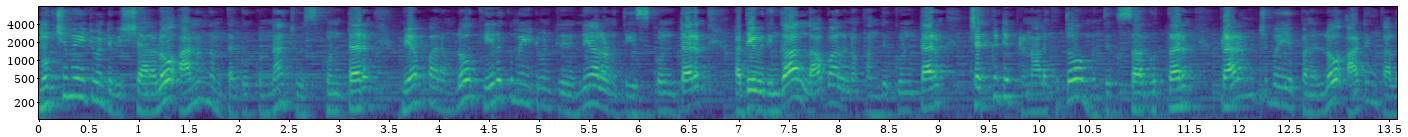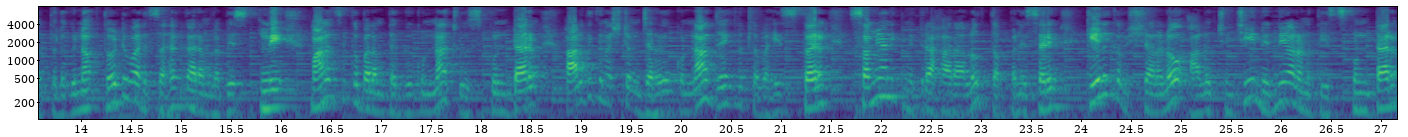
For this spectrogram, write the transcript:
ముఖ్యమైనటువంటి విషయాలలో ఆనందం తగ్గకుండా చూసుకుంటారు. వ్యాపారంలో కీలకమైనటువంటి నిర్ణయాలను తీసుకుంటారు. అదేవిధంగా లాభాలను అందుకుంటారు. చక్కటి ప్రణాళికతో ముందుకు సాగుతారు. ప్రారంభించబోయే పనుల్లో ఆటంకాలు తొలగిన తోటివారి సహకారం లభిస్తుంది. మానసిక బలం తగ్గకుండా చూసుకుంటారు. ఆర్థిక నష్టం జరగకుండా జాగ్రత్త వహిస్తారు. సమయానికి నిద్రాహారాలు తప్పనిసరి. కీలక విషయాలలో ఆలోచించి నిర్ణయాలను తీసుకుంటారు.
